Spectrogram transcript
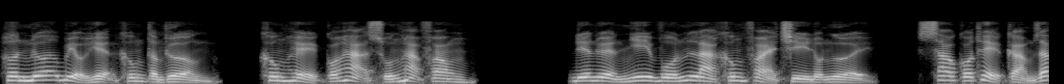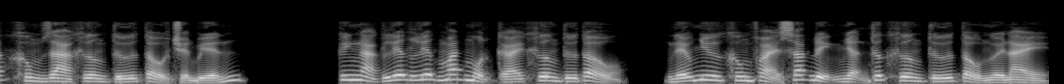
hơn nữa biểu hiện không tầm thường, không hề có hạ xuống hạ phong. Điền Uyển Nhi vốn là không phải trì độn người, sao có thể cảm giác không ra Khương Tứ Tẩu chuyển biến. Kinh ngạc liếc liếc mắt một cái Khương Tứ Tẩu, nếu như không phải xác định nhận thức Khương Tứ Tẩu người này,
